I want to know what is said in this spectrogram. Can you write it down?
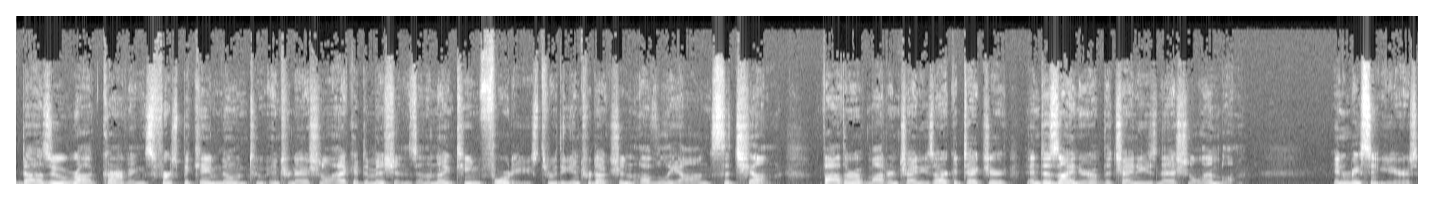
Dazu rock carvings first became known to international academicians in the 1940s through the introduction of Liang Sicheng, father of modern Chinese architecture and designer of the Chinese national emblem. In recent years,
